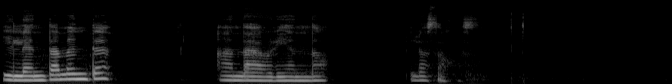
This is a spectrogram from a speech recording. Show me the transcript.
Y lentamente anda abriendo los ojos.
